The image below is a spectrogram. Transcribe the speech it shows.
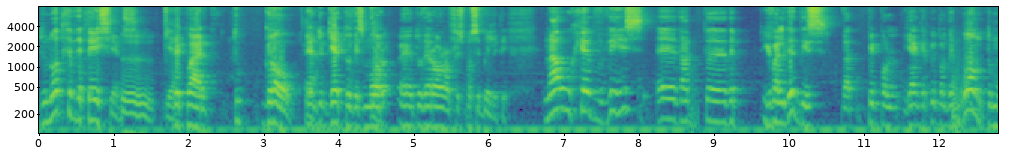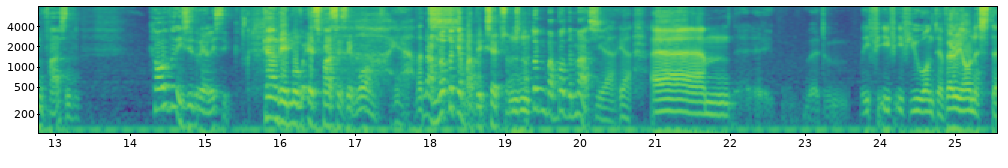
do not have the patience mm, yeah. required to grow yeah. and to get to this more. Uh, to the role of responsibility now we have this uh, that uh, the, you validate this that people, younger people, they want to move fast. Mm-hmm. However, is it realistic? Can they move as fast as they want? yeah, I'm not talking about the exceptions. Mm-hmm. I'm talking about the mass. Yeah, yeah. Um, if, if, if you want a very honest uh,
